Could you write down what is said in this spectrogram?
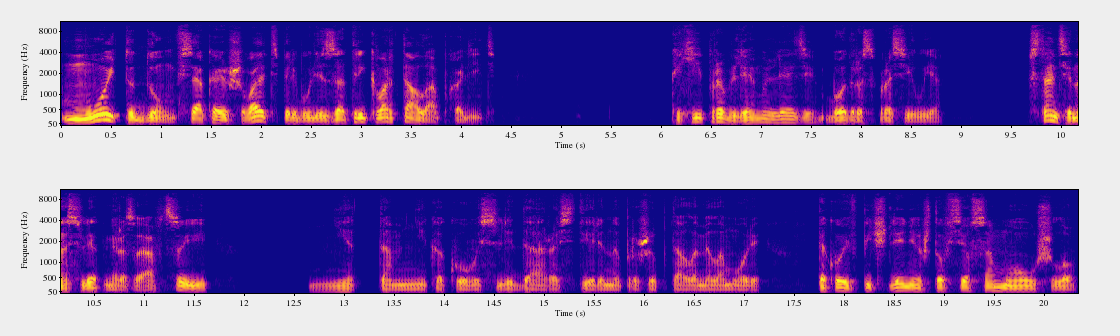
мой-то дом всякая шваль теперь будет за три квартала обходить. «Какие проблемы, леди?» — бодро спросил я. «Встаньте на след мерзавца и...» «Нет там никакого следа», — растерянно прошептала Меломори. «Такое впечатление, что все само ушло».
